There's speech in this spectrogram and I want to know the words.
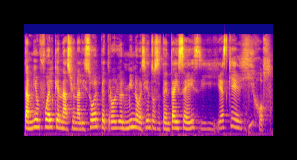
también fue el que nacionalizó el petróleo en 1976. Y es que, hijos,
